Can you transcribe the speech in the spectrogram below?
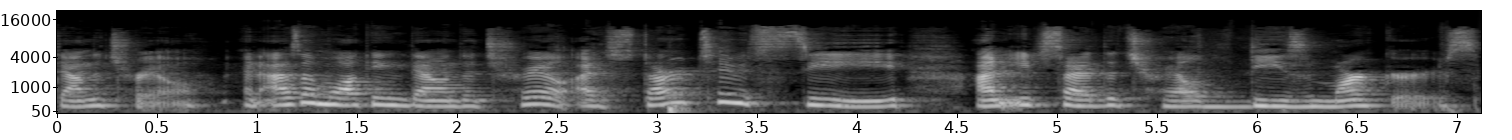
down the trail. And as I'm walking down the trail, I start to see on each side of the trail these markers.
